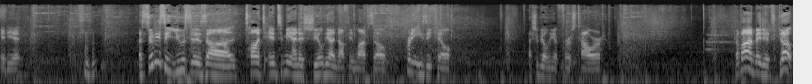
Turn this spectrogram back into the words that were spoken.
Idiot. as soon as he used his uh, taunt into me and his shield, he had nothing left, so pretty easy kill. I should be able to get first tower. Come on, minions, go!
